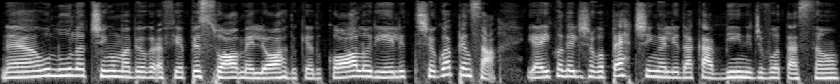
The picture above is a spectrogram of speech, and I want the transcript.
Né? O Lula tinha uma biografia pessoal melhor do que a do Collor, e ele chegou a pensar. E aí, quando ele chegou pertinho ali da cabine de votação,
